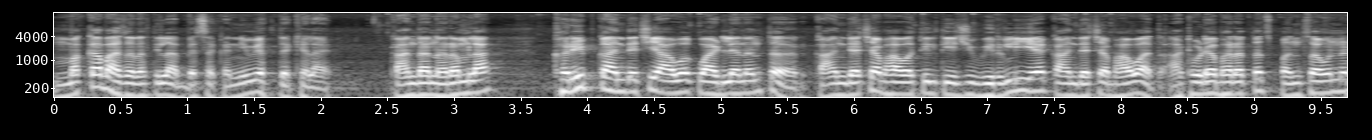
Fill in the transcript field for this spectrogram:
मका बाजारातील अभ्यासकांनी व्यक्त केला आहे कांदा नरमला खरीप कांद्याची आवक वाढल्यानंतर कांद्याच्या भावातील तेजी विरली आहे कांद्याच्या भावात आठवड्याभरातच पंचावन्न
